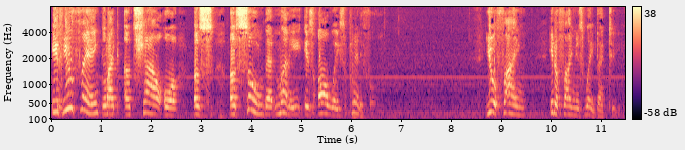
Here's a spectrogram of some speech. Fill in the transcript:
If you think like a child or as, assume that money is always plentiful, you'll find it'll find its way back to you.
